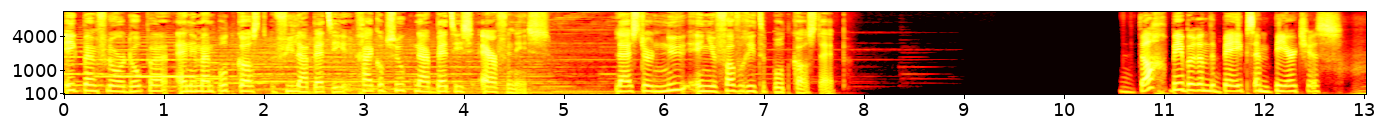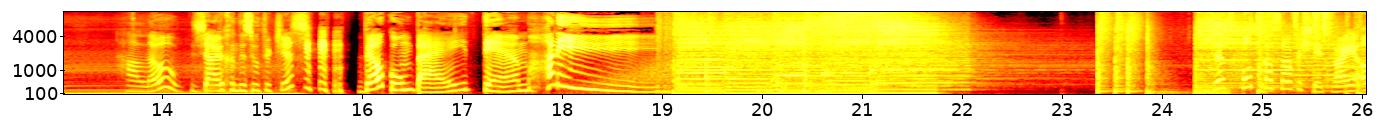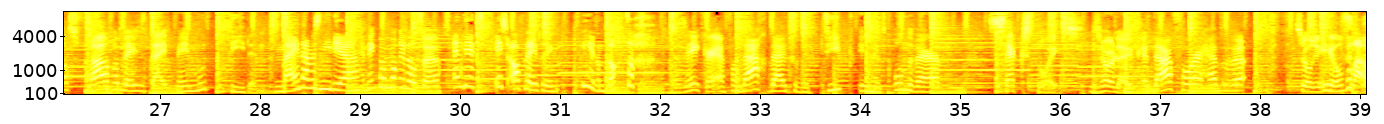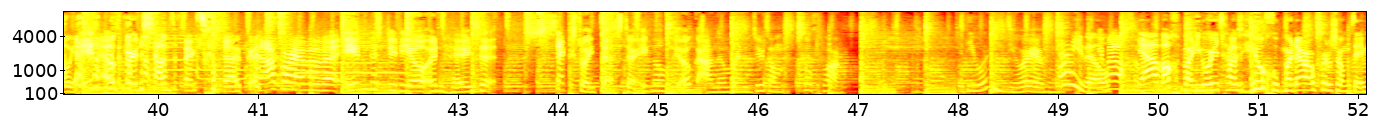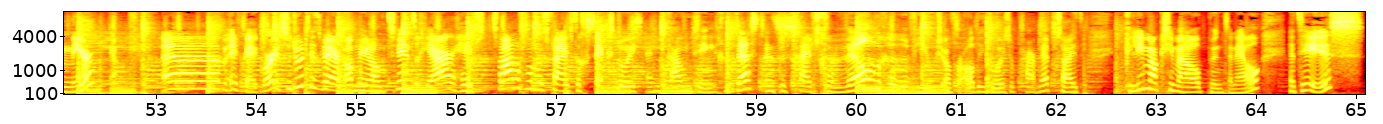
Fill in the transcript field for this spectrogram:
Ik ben Floor Doppen en in mijn podcast Villa Betty ga ik op zoek naar Betty's erfenis. Luister nu in je favoriete podcast-app. Dag bibberende babes en beertjes. Hallo, zuigende zoetertjes. Welkom bij Damn Honey. De podcast over shit waar je als vrouw van deze tijd mee moet dealen. Mijn naam is Nidia En ik ben Marilotte. en dit is aflevering 84. Jazeker, en vandaag duiken we diep in het onderwerp sextoys. Zo leuk. En daarvoor hebben we, Sorry, heel flauw. Ja. Elke keer de sound effects gebruiken. daarvoor hebben we in de studio een heuse sextoy tester. Ik wil hem nu ook aandoen, maar dat duurt dan toch lang. Die hoor je niet. Die hoor je ook niet. Ja, jawel. Jawel. Ja, wacht maar. Die hoor je trouwens heel goed. Maar daarover zo meteen meer. Ehm, even kijken hoor. Ze doet dit werk al meer dan 20 jaar. Heeft 1250 sextoys en counting getest. En ze schrijft geweldige reviews over al die toys op haar website klimaximaal.nl. Het is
